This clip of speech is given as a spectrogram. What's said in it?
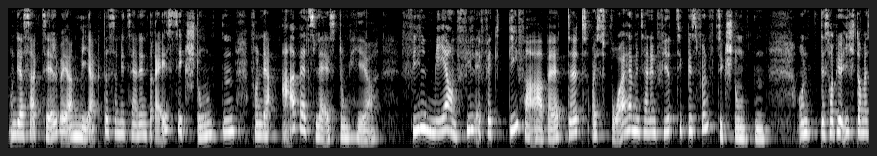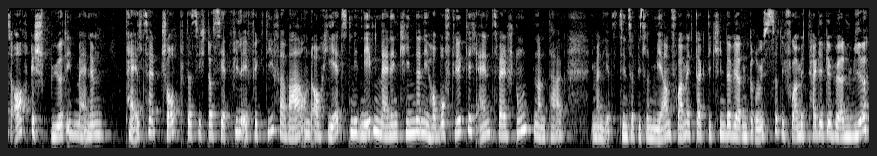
Und er sagt selber, er merkt, dass er mit seinen 30 Stunden von der Arbeitsleistung her viel mehr und viel effektiver arbeitet als vorher mit seinen 40 bis 50 Stunden. Und das habe ja ich damals auch gespürt in meinem Teilzeitjob, dass ich da sehr viel effektiver war und auch jetzt mit neben meinen Kindern, ich habe oft wirklich ein, zwei Stunden am Tag. Ich meine, jetzt sind es ein bisschen mehr am Vormittag, die Kinder werden größer, die Vormittage gehören mir.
